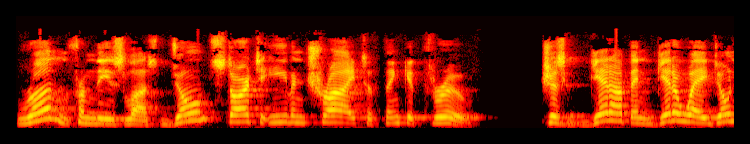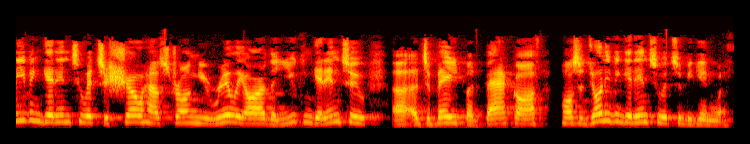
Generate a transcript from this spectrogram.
Run from these lusts. Don't start to even try to think it through. Just get up and get away. Don't even get into it to show how strong you really are, that you can get into uh, a debate, but back off. Paul said, don't even get into it to begin with.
